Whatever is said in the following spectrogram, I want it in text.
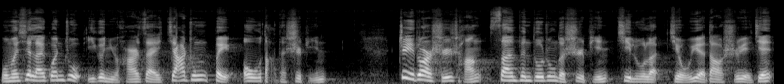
我们先来关注一个女孩在家中被殴打的视频。这段时长三分多钟的视频记录了九月到十月间，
